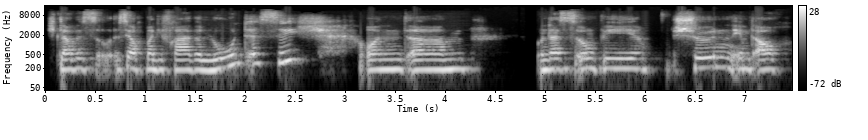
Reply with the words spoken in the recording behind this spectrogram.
ich glaube, es ist ja auch mal die Frage, lohnt es sich? Und ähm, und das ist irgendwie schön, eben auch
